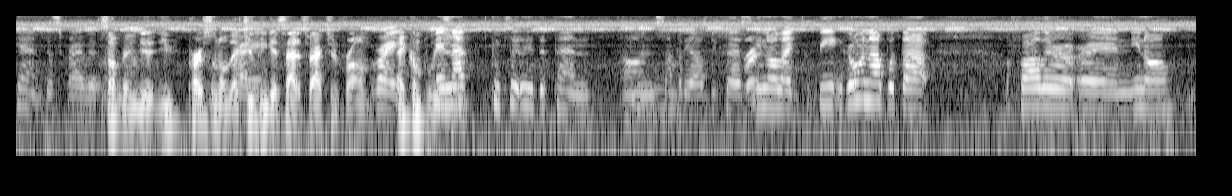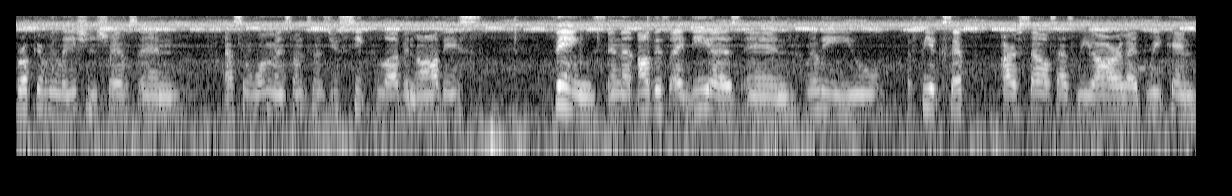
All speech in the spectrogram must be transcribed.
can't describe it. Something now. you, you personal that you can get satisfaction from right and completion. and not completely depend on somebody else because Right. you know like being growing up without a father or in you know broken relationships and as a woman sometimes you seek love in all these things and all these ideas and really you if we accept ourselves as we are like we can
